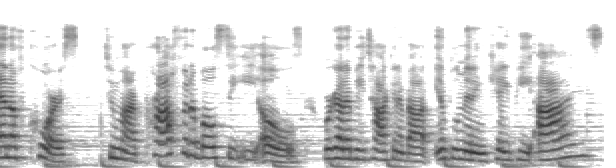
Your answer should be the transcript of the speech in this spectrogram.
And of course, to my profitable CEOs, we're going to be talking about implementing KPIs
